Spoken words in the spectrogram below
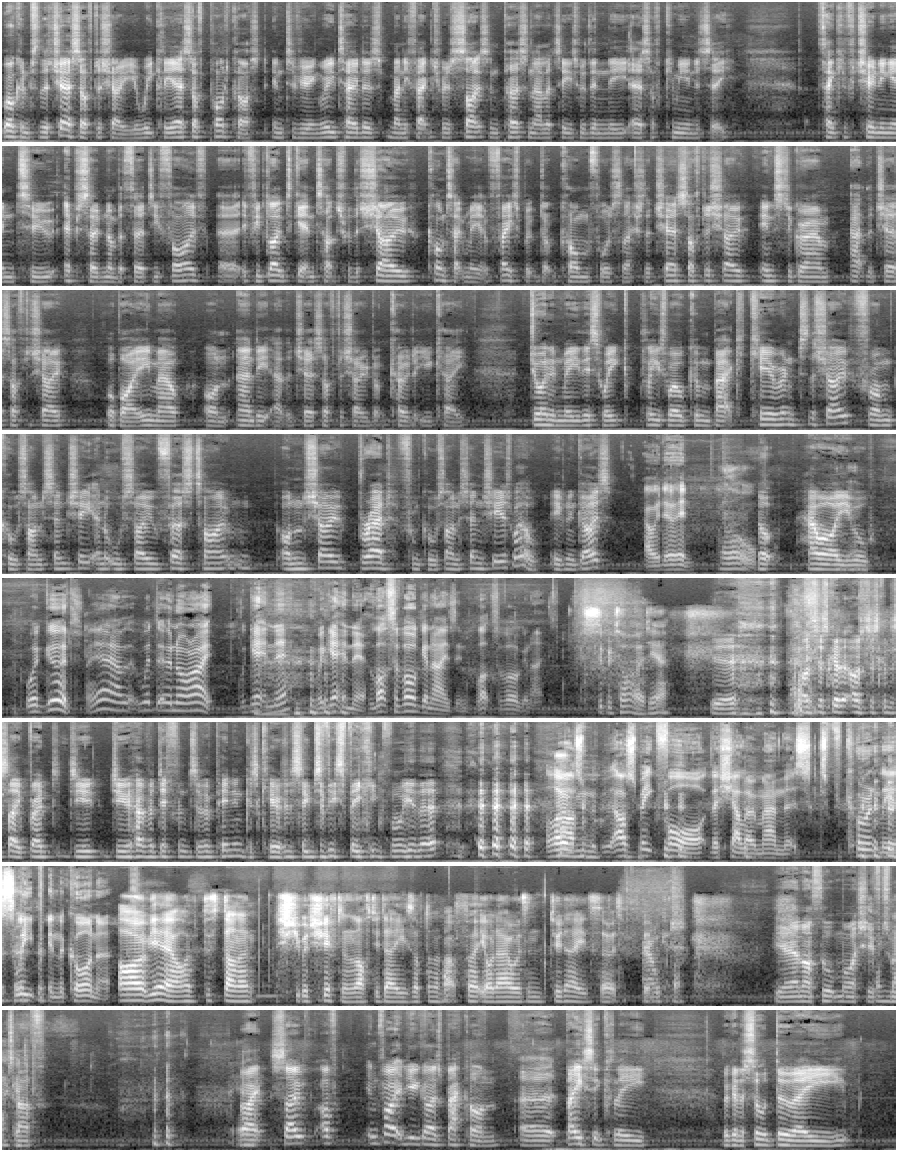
Welcome to the Chairsofter Show, your weekly airsoft podcast interviewing retailers, manufacturers, sites, and personalities within the airsoft community. Thank you for tuning in to episode number 35. Uh, if you'd like to get in touch with the show, contact me at facebook.com forward slash the Chairsofter Show, Instagram at the Chairsofter Show, or by email on andy at the chairsoftershow.co.uk. Joining me this week, please welcome back Kieran to the show from Call Sign Senshi, and also first time on the show, Brad from Call Sign Senshi as well. Evening, guys. How are we doing? Hello. Oh, how are you all? We're good. Yeah, we're doing all right. We're getting there. We're getting there. Lots of organising. Lots of organising. Super tired, yeah. Yeah, I was just gonna. I was just gonna say, Brad. Do you do you have a difference of opinion? Because Kieran seems to be speaking for you there. I'll, Um, sp- I'll speak for the shallow man that's currently asleep in the corner. Oh yeah, I've just done a stupid shift in the last two days. I've done about thirty odd hours in two days, so it's a bit of a yeah, and I thought my shifts were knackered. tough. Right, so I've invited you guys back on. Uh, basically, we're going to sort of do a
